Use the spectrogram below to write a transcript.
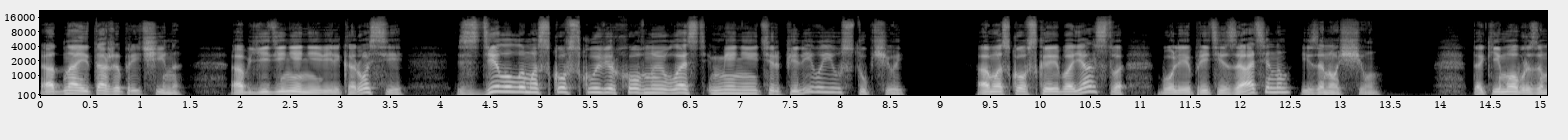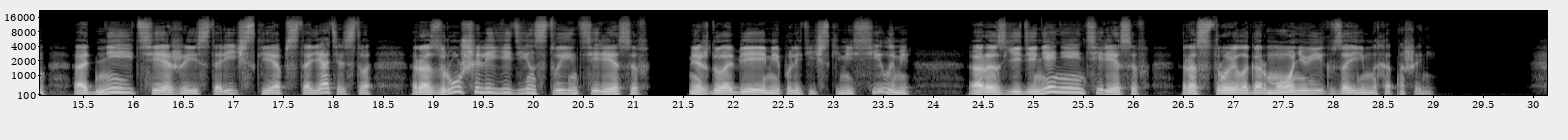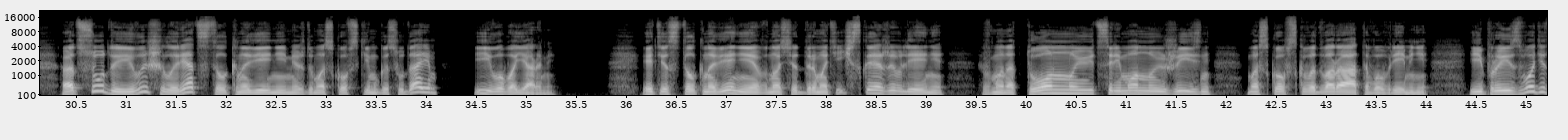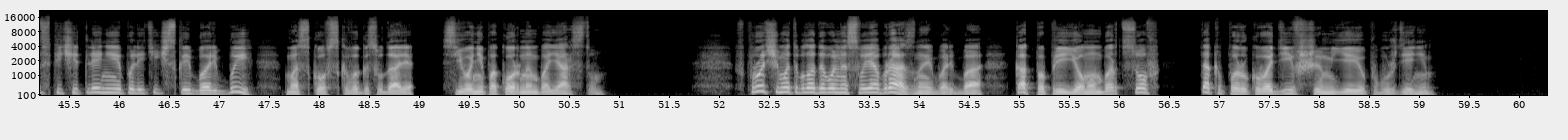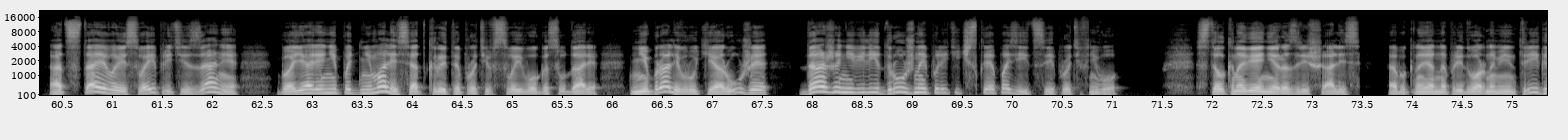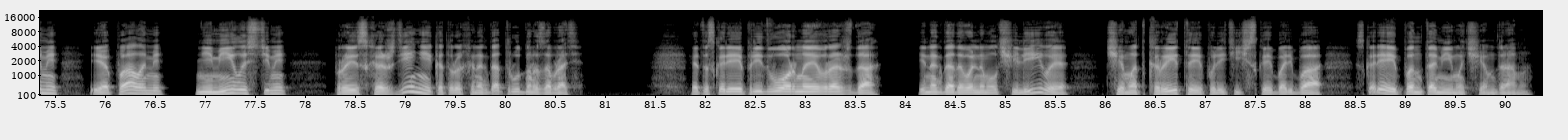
Одна и та же причина — объединение Великороссии — сделала московскую верховную власть менее терпеливой и уступчивой а московское боярство более притязательным и заносчивым. Таким образом, одни и те же исторические обстоятельства разрушили единство интересов между обеими политическими силами, а разъединение интересов расстроило гармонию их взаимных отношений. Отсюда и вышел ряд столкновений между московским государем и его боярами. Эти столкновения вносят драматическое оживление в монотонную и церемонную жизнь московского двора того времени и производят впечатление политической борьбы московского государя с его непокорным боярством. Впрочем, это была довольно своеобразная борьба, как по приемам борцов, так и по руководившим ею побуждениям. Отстаивая свои притязания, бояре не поднимались открыто против своего государя, не брали в руки оружие, даже не вели дружной политической оппозиции против него. Столкновения разрешались обыкновенно придворными интригами и опалами, немилостями, происхождение которых иногда трудно разобрать. Это скорее придворная вражда, иногда довольно молчаливая, чем открытая политическая борьба, скорее пантомима, чем драма.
